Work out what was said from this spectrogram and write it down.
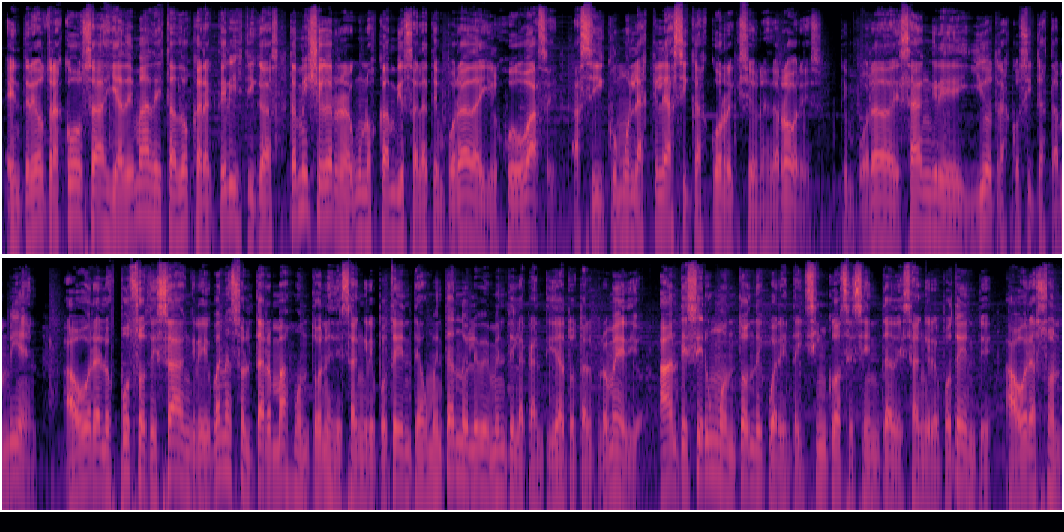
Entre otras cosas, y además de estas dos características, también llegaron algunos cambios a la temporada y el juego base, así como las clásicas correcciones de errores temporada de sangre y otras cositas también. Ahora los pozos de sangre van a soltar más montones de sangre potente, aumentando levemente la cantidad total promedio. Antes era un montón de 45 a 60 de sangre potente, ahora son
